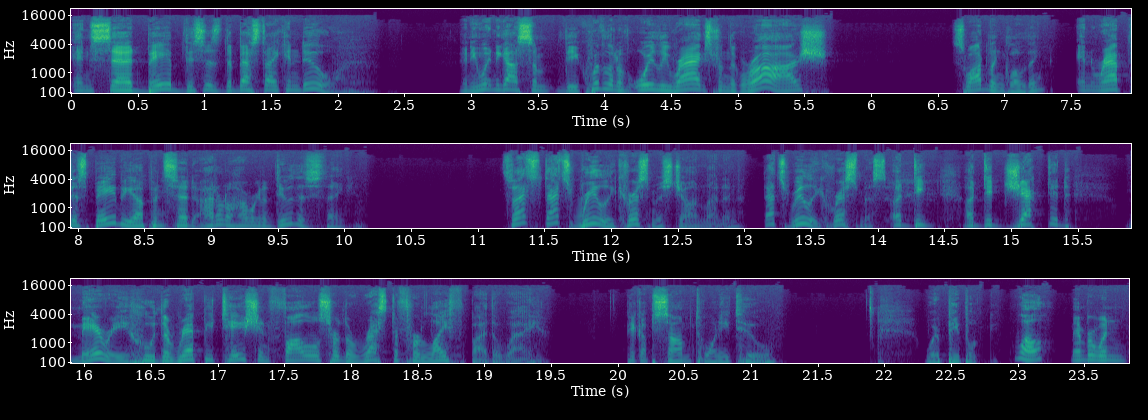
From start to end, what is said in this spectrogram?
and said, "Babe, this is the best I can do." And he went and got some the equivalent of oily rags from the garage, swaddling clothing, and wrapped this baby up and said, "I don't know how we're going to do this thing." So that's that's really Christmas, John Lennon. That's really Christmas. A de- a dejected Mary, who the reputation follows her the rest of her life, by the way. Pick up Psalm 22, where people, well, remember when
